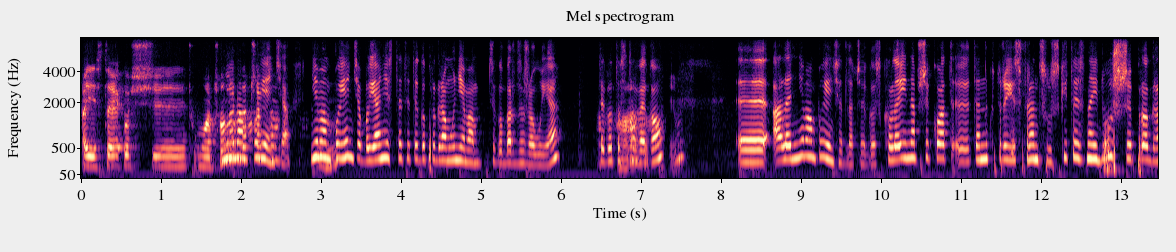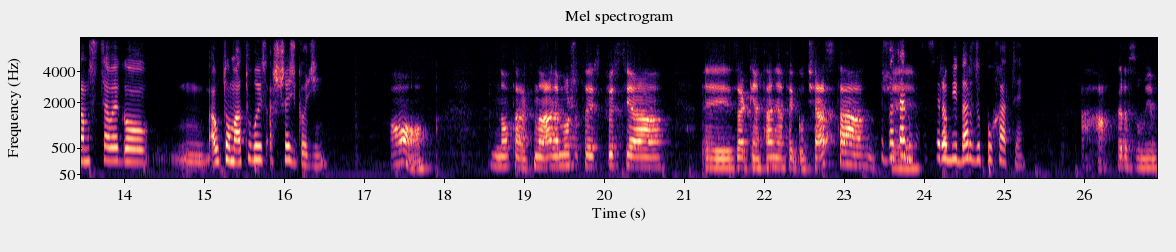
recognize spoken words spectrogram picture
A jest to jakoś y, tłumaczone? Nie mam dlaczego? pojęcia. Nie mam Mhm. pojęcia, bo ja niestety tego programu nie mam, czego bardzo żałuję, tego Aha, tostowego. rozumiem. E, ale nie mam pojęcia dlaczego. Z kolei na przykład e, ten, który jest francuski, to jest najdłuższy program z całego mm, automatu, bo jest aż 6 godzin. O, no tak, no ale może to jest kwestia y, zagniatania tego ciasta? Chyba czy... tak, bo to się robi bardzo puchaty. Aha, rozumiem.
